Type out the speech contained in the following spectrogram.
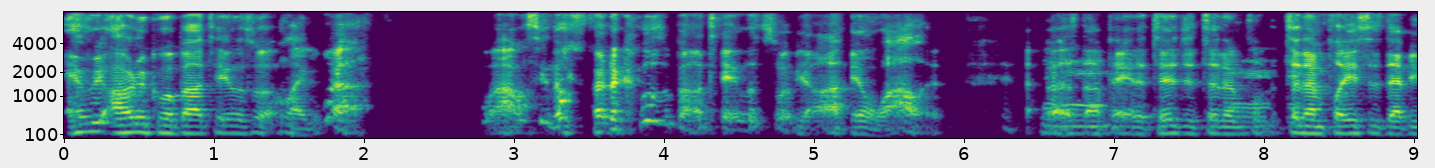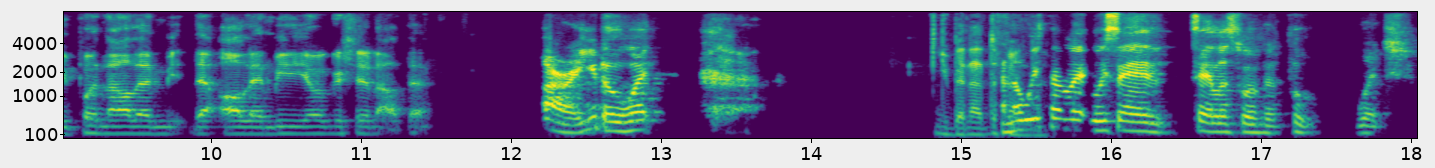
every article about Taylor Swift. I'm like, well, well, I don't see no articles about Taylor Swift. Y'all out here wilding. Better Man. stop paying attention to them Man. to them places that be putting all that me- that all that mediocre shit out there. All right, you know what? You better not I know defend we her. tell we saying Taylor Swift is poop, which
